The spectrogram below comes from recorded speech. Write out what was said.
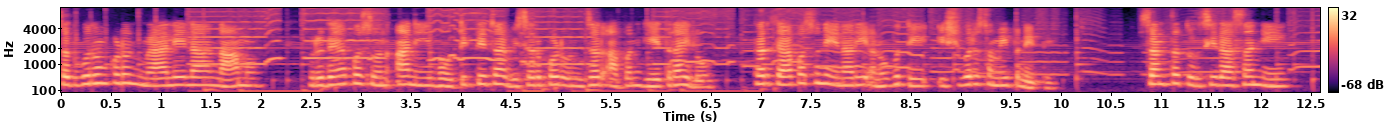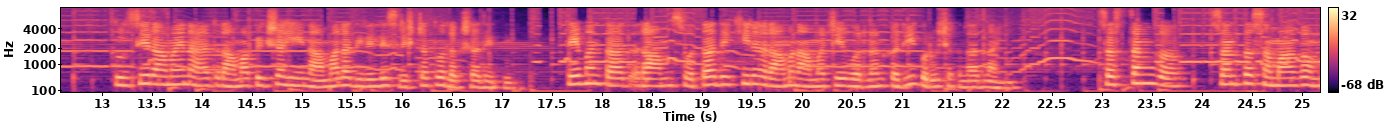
सद्गुरूंकडून मिळालेला नाम हृदयापासून आणि भौतिकतेचा विसर पडून जर आपण घेत राहिलो तर त्यापासून येणारी अनुभूती ईश्वर समीप नेते. संत तुलसीदासांनी तुलसी रामायणात रामापेक्षाही नामाला दिलेले श्रेष्ठत्व लक्षात येते. ते म्हणतात राम स्वतः देखील रामनामाचे वर्णन कधी करू शकणार नाही. सत्संग संत समागम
